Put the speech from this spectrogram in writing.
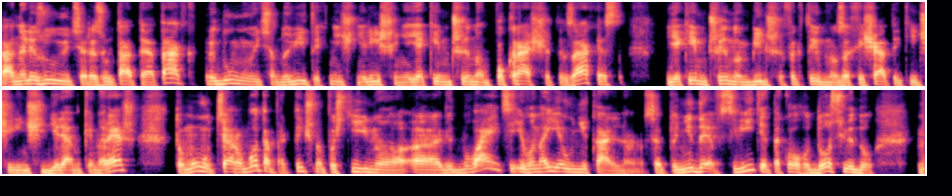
Аналізуються результати атак, придумуються нові технічні рішення, яким чином покращити захист, яким чином більш ефективно захищати ті чи інші ділянки мереж. Тому ця робота практично постійно е, відбувається і вона є унікальною. Тобто ніде в світі такого досвіду е,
